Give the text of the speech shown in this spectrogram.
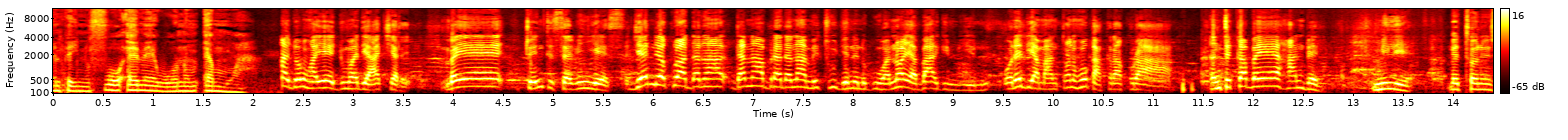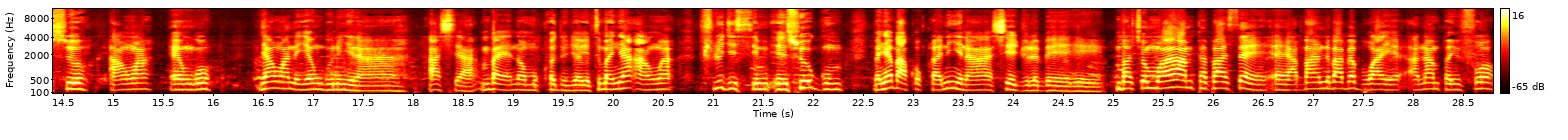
mpanyinfoɔ ma wɔnom mmoa jɔn ha ye juma de y'a cɛrɛ n bɛ ye 27 years. Jɛn de kura dana dana bra dana mi tu jɛn ne guwa n'o ya baagi miyenu o de diya man tɔn ho ka kra kura n ti ka bɛ ye 100 million. Bɛ tɔni suo anwa ɛngo. Janwa ne yɛ ngu nyinaa. Ahyɛ a mba yɛ na ɔmokɔ adundwa yɛ nti manya anwa filugye sim nsuo gum manya baako kora ne nyinaa hyɛ adwere bɛɛ. Mpatwo mmoa a mpɛpa sɛ aban ne ba bɛboa yɛ. Anaa mpanyimfoɔ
